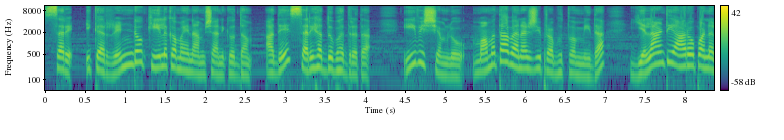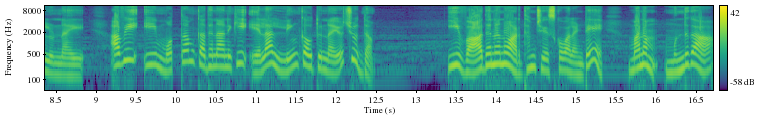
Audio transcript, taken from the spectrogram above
సరే ఇక రెండో కీలకమైన అంశానికి వద్దాం. అదే సరిహద్దు భద్రత. ఈ విషయంలో మమతా బెనర్జీ ప్రభుత్వం మీద ఎలాంటి ఆరోపణలున్నాయి? అవి ఈ మొత్తం కథనానికి ఎలా లింక్ అవుతున్నాయో చూద్దాం. ఈ వాదనను అర్థం చేసుకోవాలంటే మనం ముందుగా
